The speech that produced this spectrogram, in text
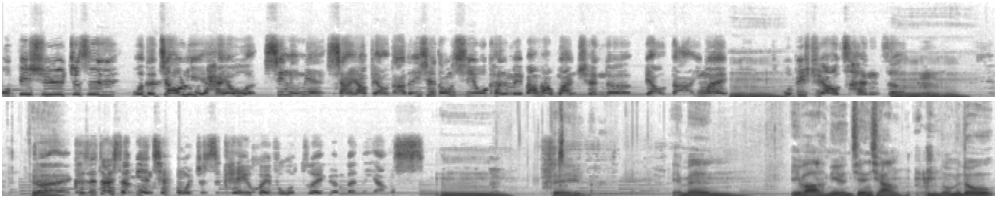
我必须就是我的焦虑，还有我心里面想要表达的一些东西，我可能没办法完全的表达，因为我必须要撑着，嗯嗯。对，可是，在神面前，我就是可以恢复我最原本的样式。嗯，对，Amen。伊娃，你很坚强，我们都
